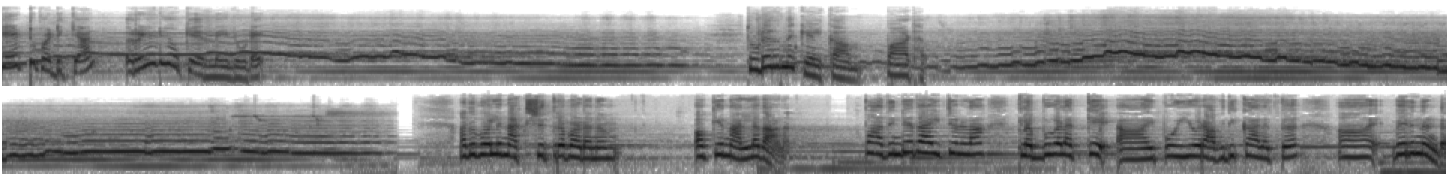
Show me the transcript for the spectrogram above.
കേട്ടു പഠിക്കാൻ റേഡിയോ കേരളയിലൂടെ. തുടർന്ന് കേൾക്കാം പാഠം. അതുപോലെ നക്ഷത്ര പഠനം ഒക്കെ നല്ലതാണ്. അപ്പൊ അതിന്റെതായിട്ടുള്ള ക്ലബ്ബുകളൊക്കെ ഇപ്പോൾ ഈ ഒരു അവധിക്കാലത്ത് വരുന്നുണ്ട്.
